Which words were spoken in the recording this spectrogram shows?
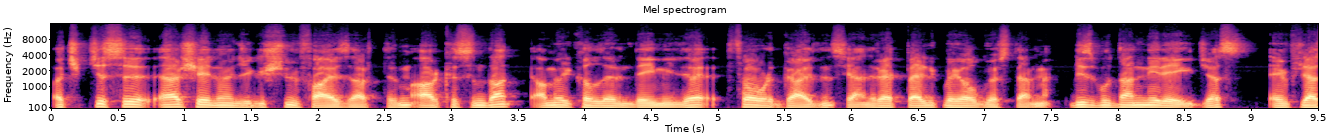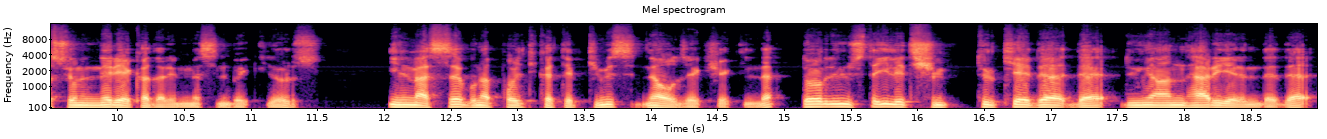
Açıkçası her şeyden önce güçlü bir faiz arttırma, arkasından Amerikalıların deyimiyle forward guidance yani rehberlik ve yol gösterme. Biz buradan nereye gideceğiz? Enflasyonun nereye kadar inmesini bekliyoruz. İnmezse buna politika tepkimiz ne olacak şeklinde. Dördüncüsü de iletişim. Türkiye'de de dünyanın her yerinde de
